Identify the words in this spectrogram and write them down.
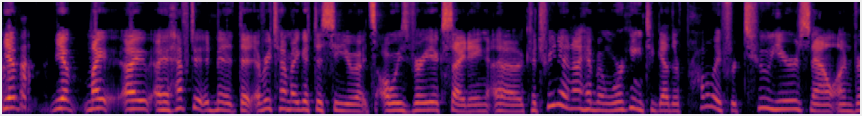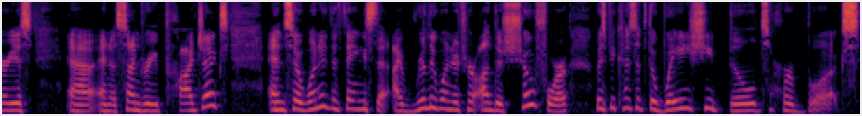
yep, yep. My, I, I have to admit that every time I get to see you, it's always very exciting. Uh, Katrina and I have been working together probably for two years now on various uh, and sundry projects. And so one of the things that I really wanted her on the show for was because of the way she builds her books.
